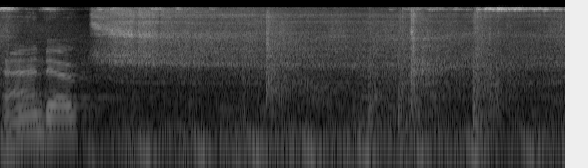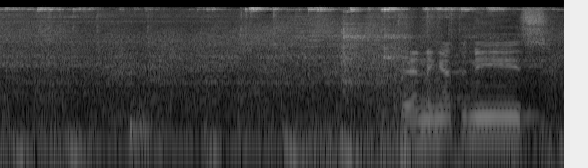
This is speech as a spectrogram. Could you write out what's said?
And out. Bending at the knees.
